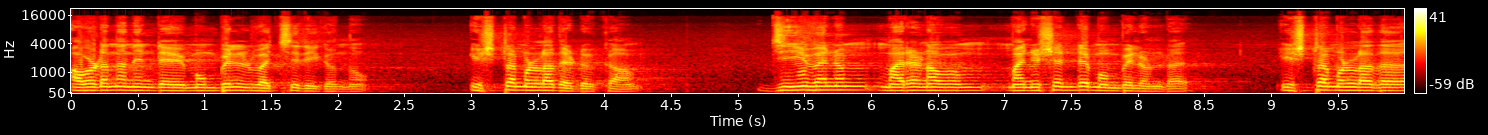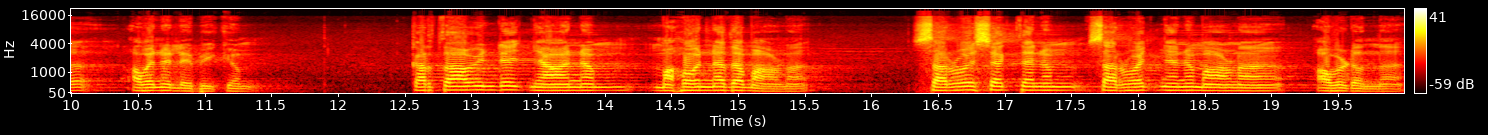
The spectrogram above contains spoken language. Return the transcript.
അവിടുന്ന് നിന്റെ മുമ്പിൽ വച്ചിരിക്കുന്നു. ഇഷ്ടമുള്ളതെടുക്കാം. ജീവനും മരണവും മനുഷ്യന്റെ മുമ്പിലുണ്ട്. ഇഷ്ടമുള്ളത് അവന് ലഭിക്കും. കർത്താവിന്റെ ജ്ഞാനം മഹോന്നതമാണ്. സർവശക്തനും സർവജ്ഞനുമാണ് അവിടുന്ന്.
